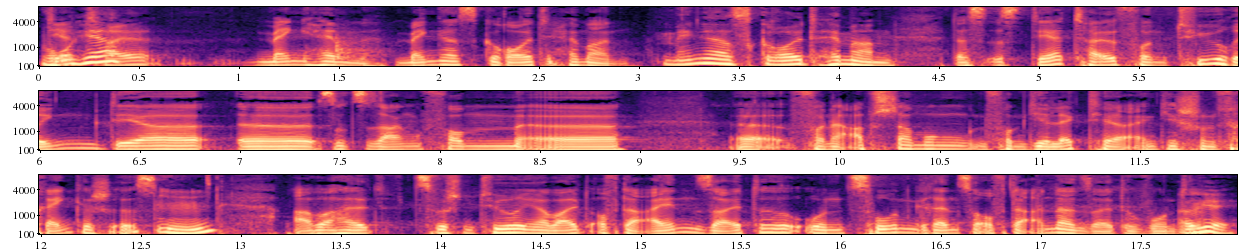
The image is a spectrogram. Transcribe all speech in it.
Woher? Teil Menghem, Mengersgreuth-Hämmern. Mengersgreuth Hämmern. Das ist der Teil von Thüringen, der äh, sozusagen vom äh, äh, von der Abstammung und vom Dialekt her eigentlich schon fränkisch ist, aber halt zwischen Thüringer Wald auf der einen Seite und Zonengrenze auf der anderen Seite wohnte. Okay.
